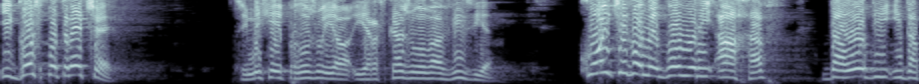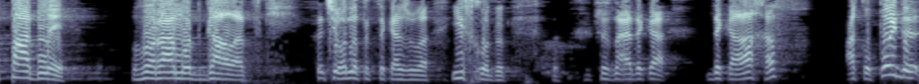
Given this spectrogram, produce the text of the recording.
И Господ рече, си Михеј продолжува и ја, ја раскажува оваа визија, кој ќе го наговори Ахав да оди и да падне во рамот Галацки? Значи, однапред се кажува исходот. Се знае дека, дека Ахав, ако појде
